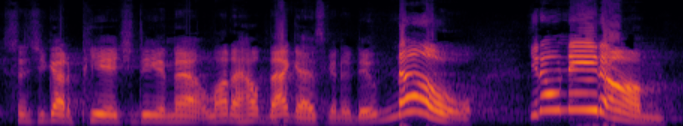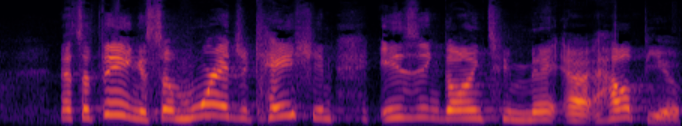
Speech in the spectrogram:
since you got a PhD in that, a lot of help that guy's going to do. No! You don't need them. That's the thing. So more education isn't going to ma- uh, help you.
